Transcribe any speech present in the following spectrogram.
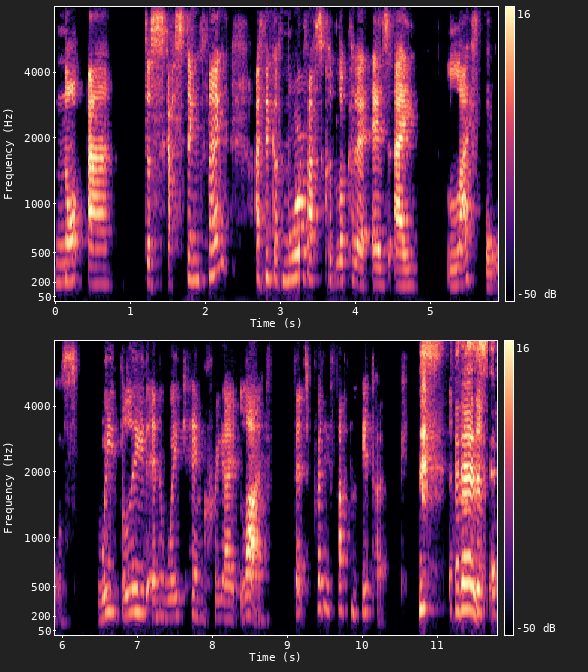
not a disgusting thing. I think if more of us could look at it as a life force, we bleed and we can create life. That's pretty fucking epic. it is. It,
